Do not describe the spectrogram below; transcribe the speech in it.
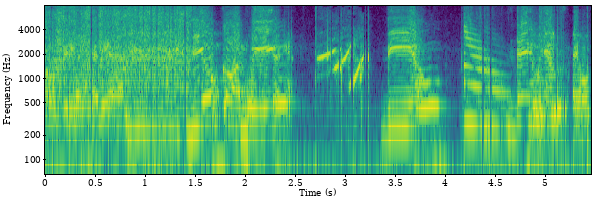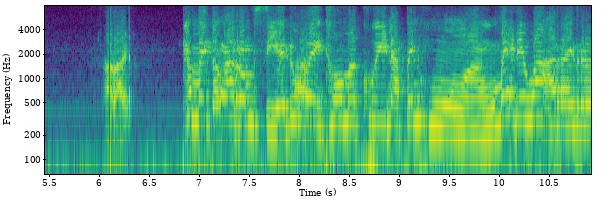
โอเคงั้นแค่นี้นะเดี๋ยวก่อนเบงแค่นี้เดี๋ยวเดนดูแคอมยู่ในห้องอะไร ทำไมต้องอารมณ์เสียด้วย โทรมาคุยน่ะเป็นห่วง ไม่ได้ว่าอะไรเล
